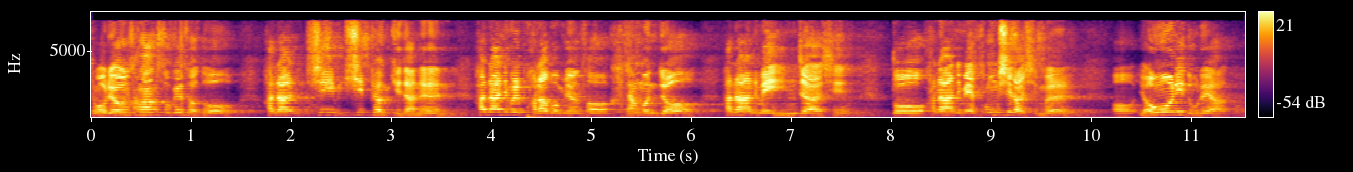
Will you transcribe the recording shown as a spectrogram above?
좀 어려운 상황 속에서도 하나 시, 시편 기자는 하나님을 바라보면서 가장 먼저 하나님의 인자하심 또 하나님의 성실하심을 어, 영원히 노래하고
